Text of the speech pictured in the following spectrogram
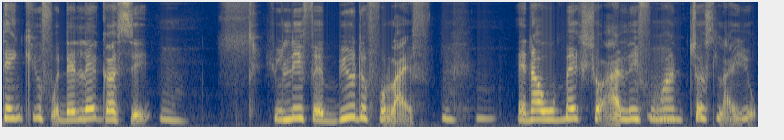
thank you for the legacy. Hmm. You live a beautiful life. And I will make sure I live one just like you.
